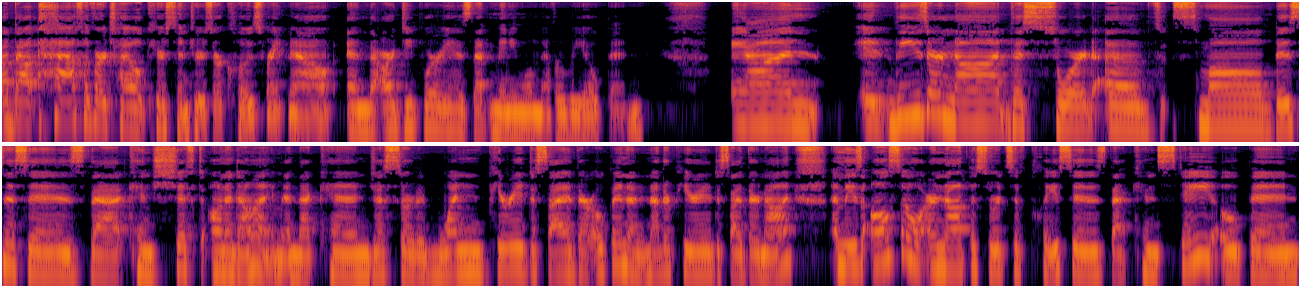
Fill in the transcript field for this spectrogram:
about half of our child care centers are closed right now. And our deep worry is that many will never reopen. And it, these are not the sort of small businesses that can shift on a dime and that can just sort of one period decide they're open and another period decide they're not. And these also are not the sorts of places that can stay open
